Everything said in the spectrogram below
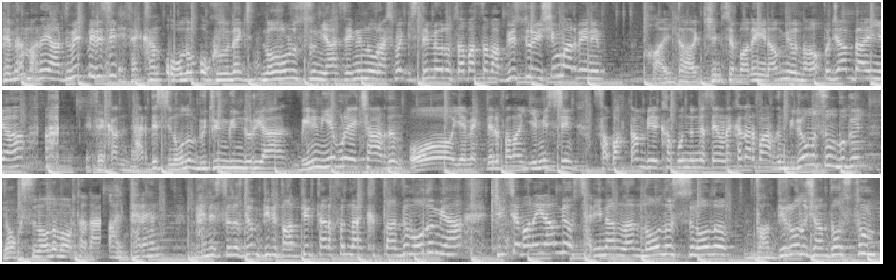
Hemen bana yardım etmelisin. Efekan oğlum okuluna git ne olursun ya. Seninle uğraşmak istemiyorum sabah sabah. Bir sürü işim var benim. Hayda kimse bana inanmıyor. Ne yapacağım ben ya? Efekan neredesin oğlum bütün gündür ya? Beni niye buraya çağırdın? Oo yemekleri falan yemişsin. Sabahtan beri kapının önünde sana ne kadar bağırdım biliyor musun bugün? Yoksun oğlum ortada. Alperen ben ısırıldım bir vampir tarafından kıtlandım oğlum ya. Kimse bana inanmıyor. Sen inan lan ne olursun oğlum. Vampir olacağım dostum.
